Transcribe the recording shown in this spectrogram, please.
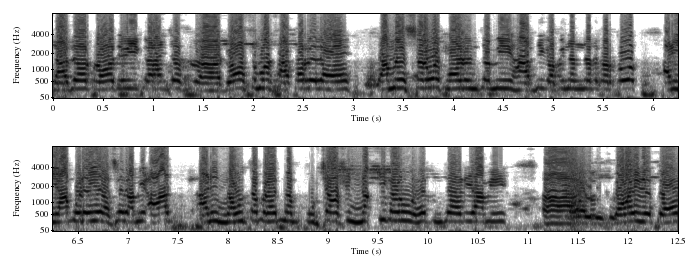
दादर प्रभादेवीकरांच्या डोळ्यासमोर साकारलेलं आहे. त्यामुळे सर्व खेळाडूंचं मी हार्दिक अभिनंदन करतो. आणि यापुढेही असेच आम्ही आज आणि नऊचा प्रयत्न पुढच्या वर्षी नक्की करू हे तुमच्यासाठी आम्ही अं, गवाही देतोय.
